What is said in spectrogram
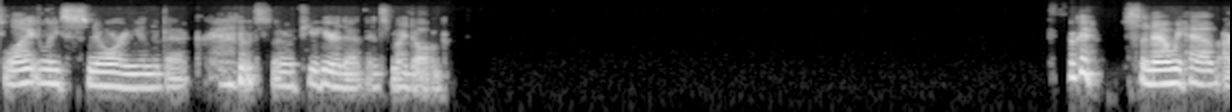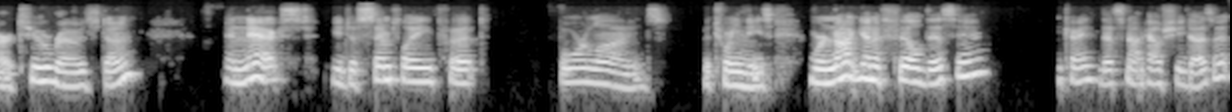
slightly snoring in the background. so if you hear that, it's my dog. Okay, so now we have our two rows done. And next, you just simply put four lines between these. We're not going to fill this in. Okay, that's not how she does it.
